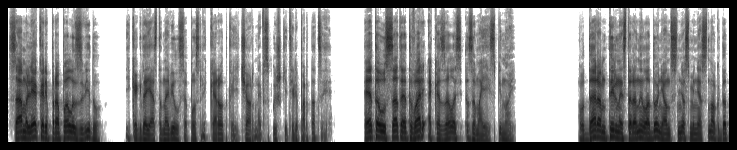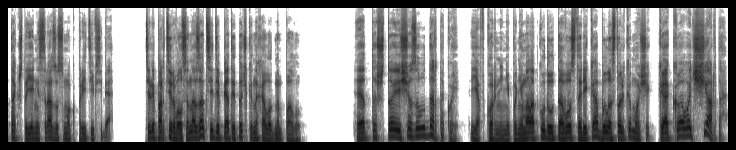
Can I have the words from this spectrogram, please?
Сам лекарь пропал из виду, и когда я остановился после короткой черной вспышки телепортации, эта усатая тварь оказалась за моей спиной. Ударом тыльной стороны ладони он снес меня с ног, да так, что я не сразу смог прийти в себя. Телепортировался назад, сидя пятой точкой на холодном полу. Это что еще за удар такой? Я в корне не понимал, откуда у того старика было столько мощи. Какого черта?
